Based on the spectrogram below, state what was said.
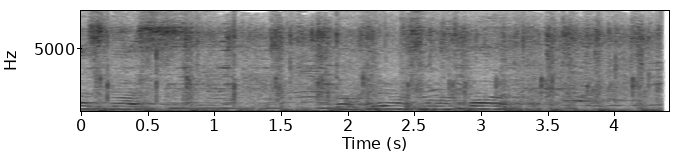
gracias. Nos queremos un montón.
